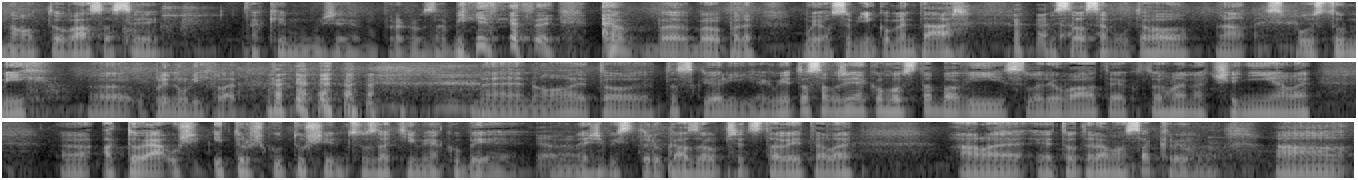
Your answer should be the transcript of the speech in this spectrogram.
no to vás asi taky může opravdu zabít. byl, byl můj osobní komentář. Myslel jsem u toho na spoustu mých uh, uplynulých let. ne, no, je to, je to skvělý. Jak mě to samozřejmě jako hosta baví sledovat, jako tohle nadšení, ale uh, a to já už i trošku tuším, co zatím jakoby je. Jo. Než bych si to dokázal představit, ale ale je to teda masakr. A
